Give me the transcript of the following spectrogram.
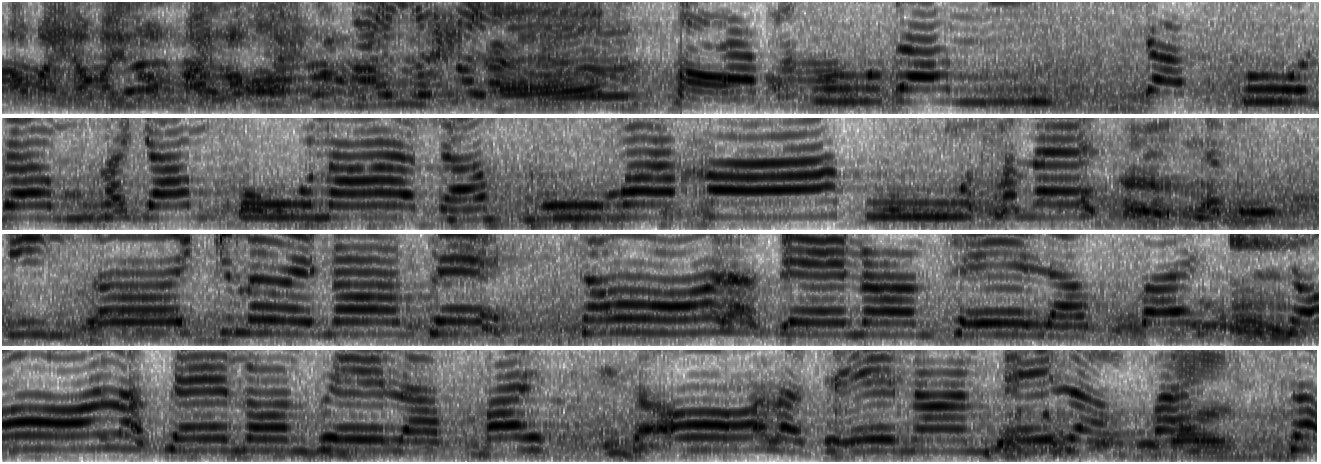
เอาใหม่เอาใหม่ร้องใหม่ร้องใหม่พร้อมสองปูดำจับปูดำขยำปูนาจับปูมาคาปูทะเลเออสนุกจริงเอ้ยก็เลยนอนเพลชอละเพนอนเพลหลับไปเออชอละเพนอนเพลหลับไปชอละเพนอนเพลหลับไปชอ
